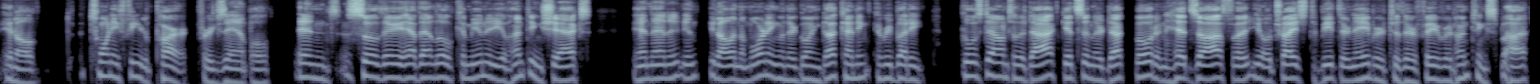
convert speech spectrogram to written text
you know, 20 feet apart, for example. And so they have that little community of hunting shacks. And then, in, you know, in the morning when they're going duck hunting, everybody goes down to the dock, gets in their duck boat, and heads off. Uh, you know, tries to beat their neighbor to their favorite hunting spot.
